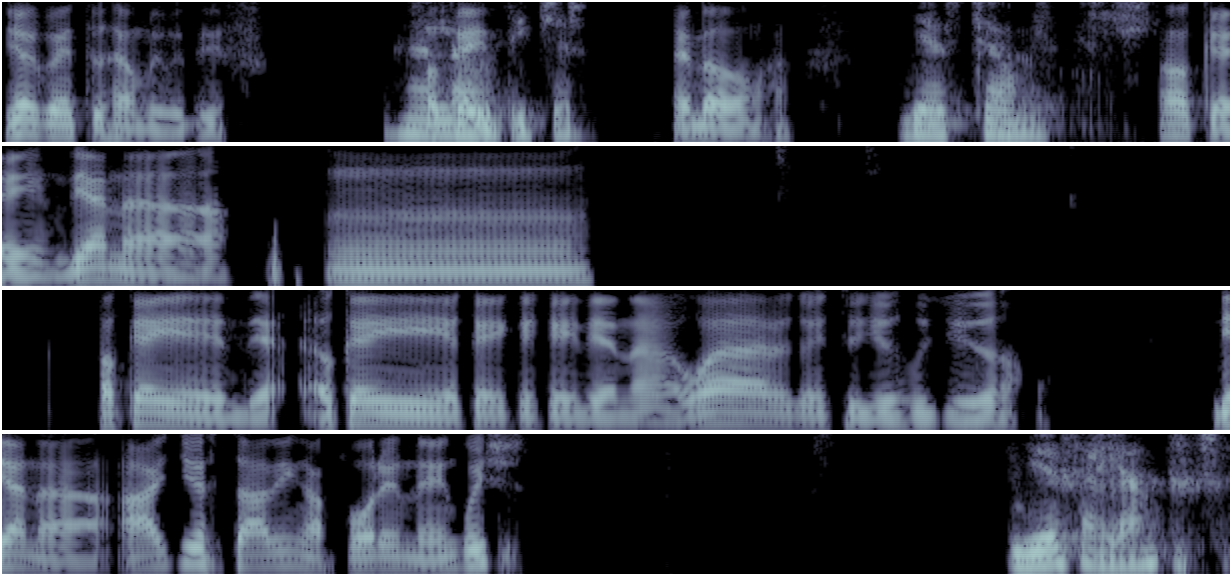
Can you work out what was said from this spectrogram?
You're going to help me with this. Hello, Okay. teacher. Hello. Yes, tell me. Okay, Diana. mm, okay, Di- okay, okay, okay, okay, Diana. What are we going to use with you? Diana, are you studying a foreign language? Yes, I am, teacher.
